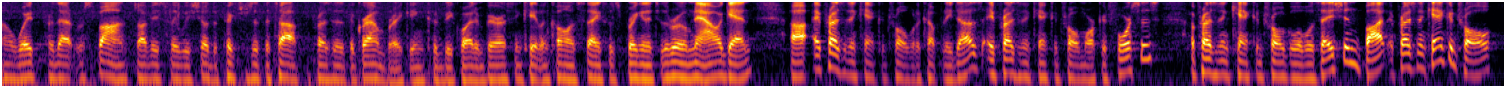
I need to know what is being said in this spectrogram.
I'll wait for that response. Obviously, we showed the pictures at the top. The president at the groundbreaking could be quite embarrassing. Kaitlan Collins, thanks. Let's bring it into the room now. Again, uh, a president can't control what a company does. A president can't control market forces. A president can't control globalization. But a president can control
